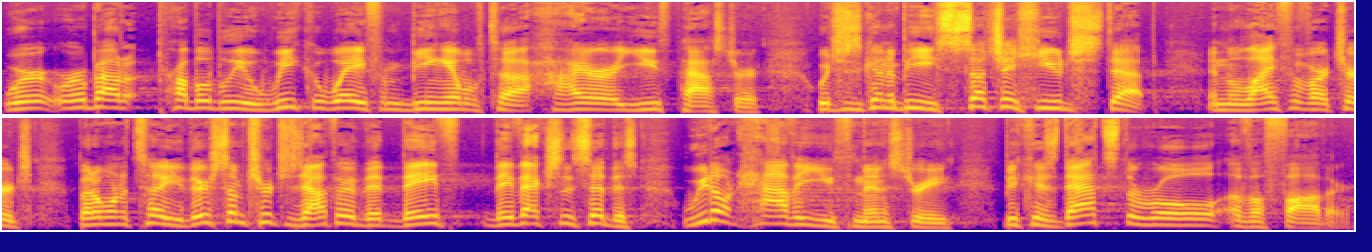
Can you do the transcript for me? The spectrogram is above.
we're, we're about probably a week away from being able to hire a youth pastor, which is going to be such a huge step in the life of our church. But I want to tell you, there's some churches out there that they've, they've actually said this. We don't have a youth ministry because that's the role of a father.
